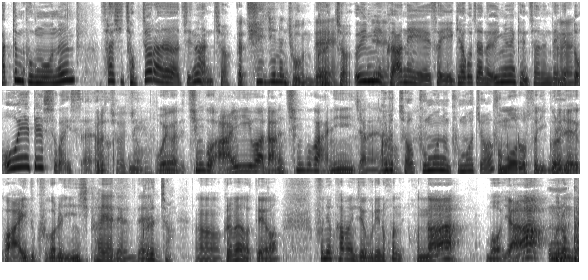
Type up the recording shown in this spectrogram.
같은 부모는 사실 적절하지는 않죠. 그러니까 취지는 좋은데 그렇죠. 의미 예. 그 안에서 얘기하고자 하는 의미는 괜찮은데 이게 네. 또 오해될 수가 있어요. 그렇죠. 그렇죠. 네. 오해가 돼. 친구 아이와 나는 친구가 아니잖아요. 그렇죠. 부모는 부모죠. 부모로서 이끌어줘야 네. 되고 아이도 그거를 인식해야 되는데. 그렇죠. 어 그러면 어때요? 훈육하면 이제 우리는 혼 혼나 뭐, 야! 뭐 이런 거,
